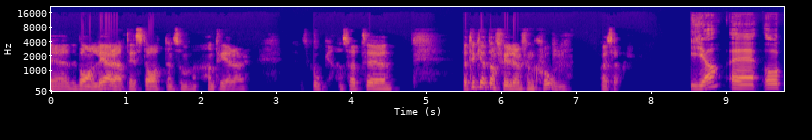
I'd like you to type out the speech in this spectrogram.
eh, vanligare att det är staten som hanterar skogarna. Så att eh, jag tycker att de fyller en funktion. Alltså. Ja, eh, och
